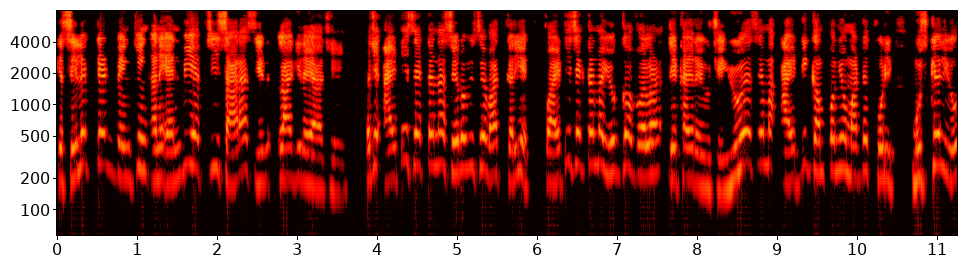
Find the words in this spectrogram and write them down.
કે સિલેક્ટેડ બેન્કિંગ અને એનબીએફસી સારા શેર લાગી રહ્યા છે. પછી આઈટી સેક્ટરના શેરો વિશે વાત કરીએ, તો આઈટી સેક્ટરમાં યોગ્ય વલણ દેખાઈ રહ્યું છે. યુએસએમાં આઈટી કંપનીઓ માટે થોડી મુશ્કેલીઓ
